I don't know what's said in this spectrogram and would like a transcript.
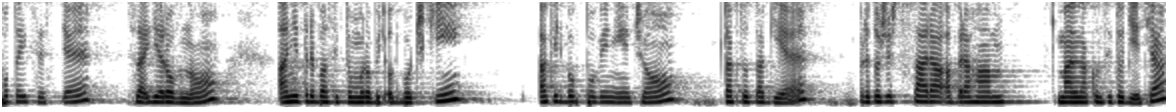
po tej ceste sa ide rovno a netreba si k tomu robiť odbočky. A keď Boh povie niečo, tak to tak je, pretože Sara a Abraham majú na konci to dieťa.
